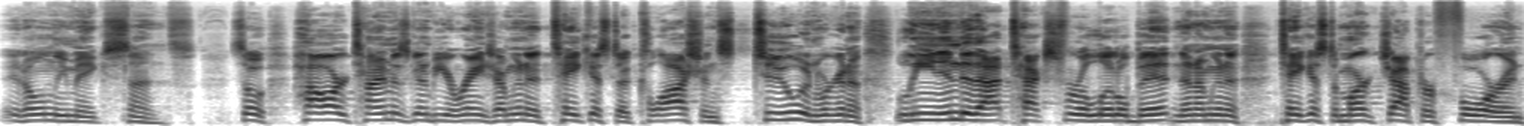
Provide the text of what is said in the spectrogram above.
It only makes sense. So, how our time is going to be arranged, I'm going to take us to Colossians 2, and we're going to lean into that text for a little bit. And then I'm going to take us to Mark chapter 4, and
